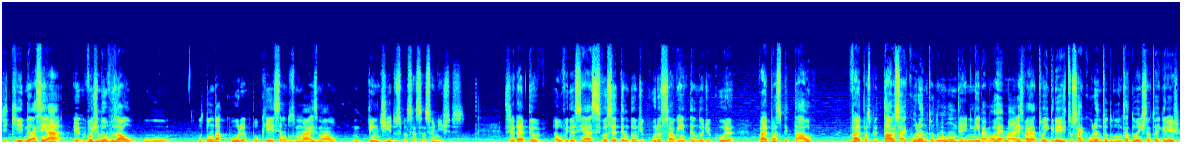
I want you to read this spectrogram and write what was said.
de que, assim, ah, eu vou de novo usar o, o, o dom da cura, porque esse é um dos mais mal entendidos pelos sensacionistas. Você já deve ter ouvido assim, ah, se você tem um dom de cura, ou se alguém tem um dom de cura, vai pro hospital. Vai pro hospital e sai curando todo mundo. E aí ninguém vai morrer mais. Vai na tua igreja e tu sai curando todo mundo que tá doente na tua igreja.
